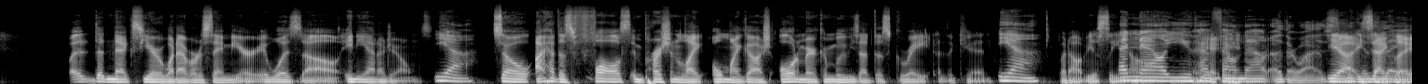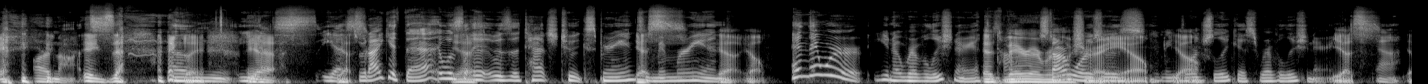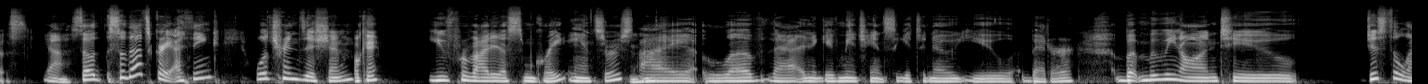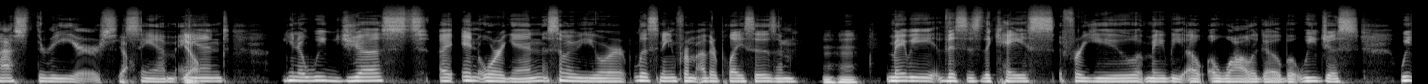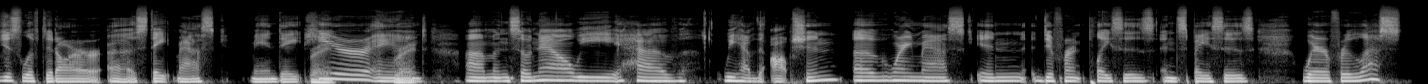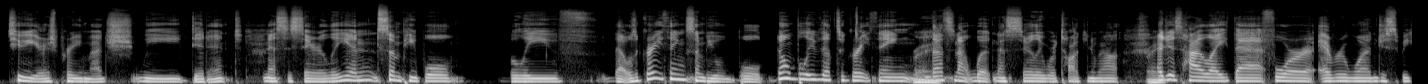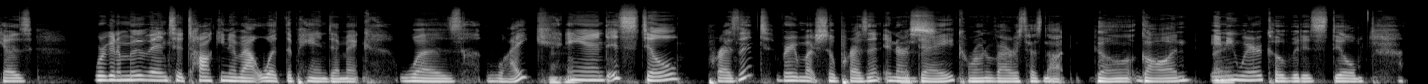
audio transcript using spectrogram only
the next year, whatever, the same year, it was uh, Indiana Jones. yeah. So I had this false impression, like, oh my gosh, all American movies are this great as a kid. Yeah. But obviously, And no. now you have found out otherwise. Yeah, exactly. Are not. exactly. Um, yes, yes, Yes. but I get that. It was it was attached to experience Yes. and memory, and yeah, yeah. And they were you know revolutionary at the time. very Star Wars was, yeah, I mean, yeah. George Lucas, revolutionary. Yes. Yeah. Yes. yeah. So so that's great. I think we'll transition. Okay. You've provided us some great answers. Mhm. I love that, and it gave me a chance to get to know you better. But moving on to just the last three years, Yeah. Sam, and you know, we just uh, in Oregon. Some of you are listening from other places, and Mm-hmm. maybe this is the case for you. Maybe a, a while ago, but we just we just lifted our uh, state mask mandate Right. here, and um, and so now we have we have the option of wearing masks in different places and spaces where for the last two years pretty much we didn't necessarily and some people believe that was a great thing some people don't believe that's a great thing Right. that's not what necessarily we're talking about i just highlight that for everyone just because we're going to move into talking about what the pandemic was like Mhm. and it's still present very much so present in our Yes. day coronavirus has not go- gone Right. anywhere covid is still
